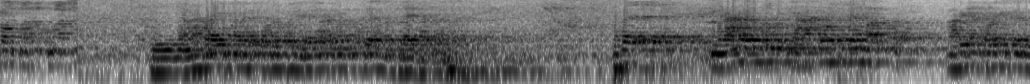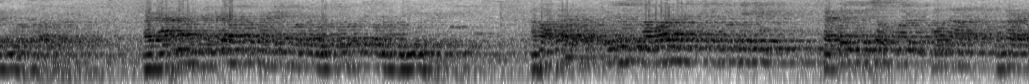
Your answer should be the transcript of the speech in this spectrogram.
തോമസ് മാഷ്. പക്ഷേ ഞാനത് ഞാനോട്ട് അറിയാൻ തുടങ്ങിയിട്ട് ഒരു ദിവസമാണ് കാരണം ഞങ്ങളുടെ അവിടെ പണിയുന്നത് ഉൾക്കൊള്ളിക്കൊന്നും പിരിയും അപ്പോൾ അവിടെ ഒരു അവാർഡ് കത്തോലിക്ക ബിഷപ്പ്മാരും അവരാണ് അവരടങ്ങാനായിട്ടുള്ള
